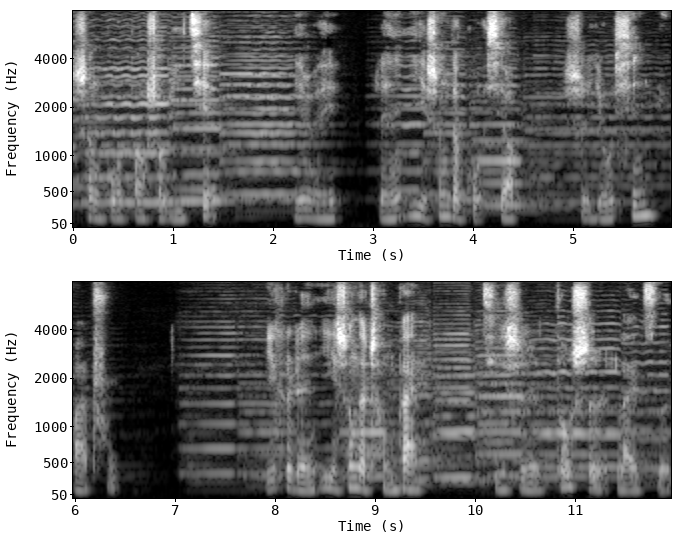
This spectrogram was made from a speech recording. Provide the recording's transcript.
胜过保守一切，因为人一生的果效是由心发出。一个人一生的成败，其实都是来自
